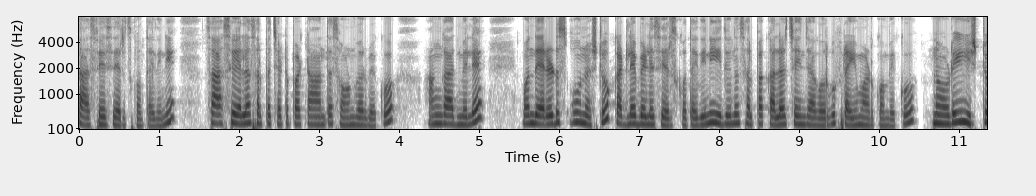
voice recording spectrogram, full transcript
ಸಾಸಿವೆ ಸೇರಿಸ್ಕೊತಾ ಇದ್ದೀನಿ. ಸಾಸಿವೆ ಎಲ್ಲ ಸ್ವಲ್ಪ ಚಟಪಟ ಅಂತ ಸೌಂಡ್ ಬರಬೇಕು. ಹಂಗಾದ್ಮೇಲೆ ಒಂದು ಎರಡು ಸ್ಪೂನಷ್ಟು ಕಡಲೆಬೇಳೆ ಸೇರಿಸ್ಕೊತಾ ಇದ್ದೀನಿ. ಇದನ್ನು ಸ್ವಲ್ಪ ಕಲರ್ ಚೇಂಜ್ ಆಗೋವರೆಗೂ ಫ್ರೈ ಮಾಡ್ಕೊಬೇಕು. ನೋಡಿ, ಇಷ್ಟು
